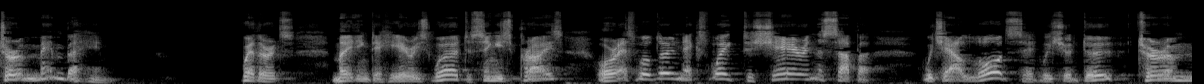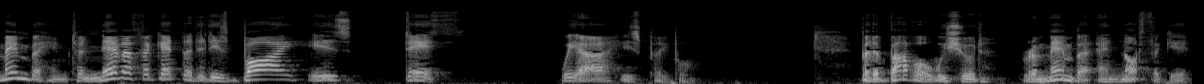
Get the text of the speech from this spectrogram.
to remember Him. Whether it's meeting to hear His word, to sing His praise, or as we'll do next week, to share in the supper, which our Lord said we should do to remember Him, to never forget that it is by His death we are His people. But above all, we should remember and not forget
